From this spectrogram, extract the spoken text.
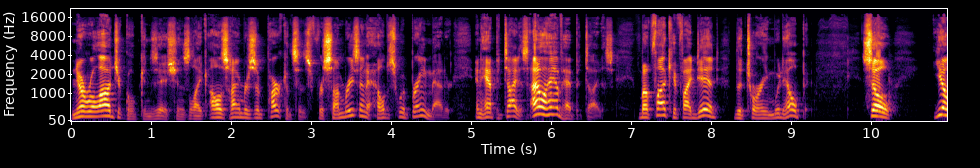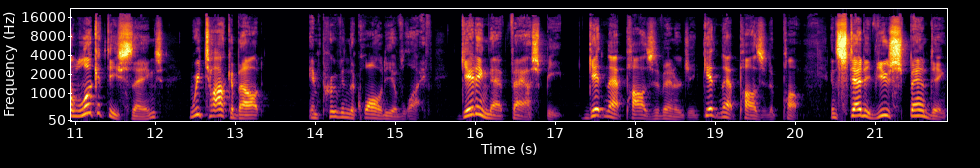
neurological conditions like Alzheimer's and Parkinson's. For some reason, it helps with brain matter and hepatitis. I don't have hepatitis, but fuck, if I did, the taurine would help it. So, you know, look at these things. We talk about improving the quality of life, getting that fast beat, getting that positive energy, getting that positive pump. Instead of you spending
